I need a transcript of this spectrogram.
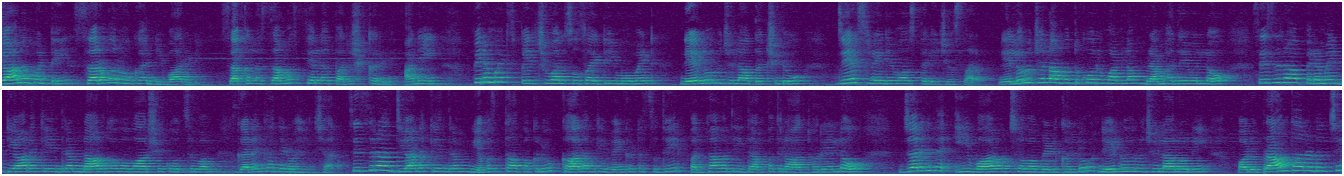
ధ్యానం అంటే సర్వరోగ నివారణి సకల సమస్యల పరిష్కరణ అని pyramid spiritual society movement Nellore జిల్లా అధ్యక్షుడు జె శ్రీనివాస్ తెలియజేశారు. నెల్లూరు జిల్లా ముతుకూరు మండలం బ్రహ్మదేవుల్లో సిసిరా పిరమిడ్ ధ్యాన కేంద్రం నాలుగవ వార్షికోత్సవం ఘనంగా నిర్వహించారు. సిసిరా ధ్యాన కేంద్రం వ్యవస్థాపకులు కాలంకి వెంకట సుధీర్ పద్మావతి దంపతుల ఆధ్వర్యంలో జరిగిన ఈ వారోత్సవ వేడుకల్లో నెల్లూరు జిల్లాలోని పలు ప్రాంతాల నుంచి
